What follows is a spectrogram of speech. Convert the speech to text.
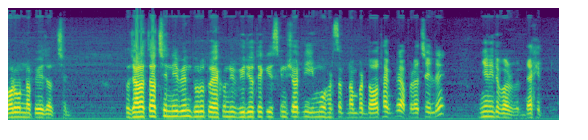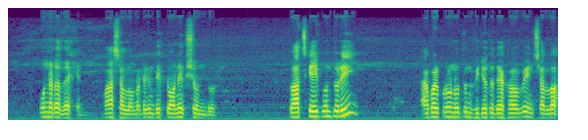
বড় ওন্না পেয়ে যাচ্ছেন। তো যারা চাচ্ছেন নেবেন, দ্রুত এখনই ভিডিও থেকে স্ক্রিনশট নিয়ে ইমো হোয়াটসঅ্যাপ নাম্বার দেওয়া থাকবে, আপনারা চাইলে নিয়ে নিতে পারবেন। দেখেন, ওন্নাটা দেখেন মাশাল্লাহ ওন্নাটা কিন্তু দেখতে অনেক সুন্দর। তো আজকে এই পর্যন্তই, আবার কোনো নতুন ভিডিওতে দেখা হবে ইনশাল্লাহ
